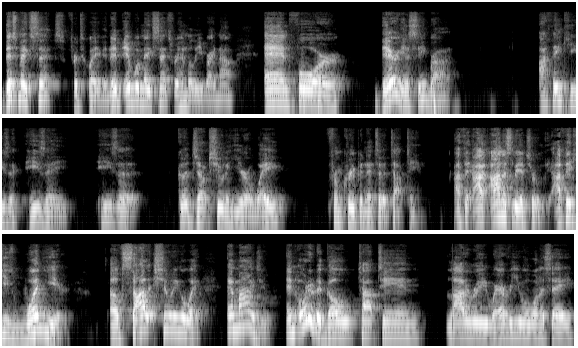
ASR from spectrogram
this makes sense for Terquavion. It, it would make sense for him to leave right now. And for Darius Seabron, I think he's a he's a he's a good jump shooting year away from creeping into the top 10. I think I honestly and truly, I think he's one year of solid shooting away. And mind you, in order to go top 10 lottery, wherever you will want to say,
